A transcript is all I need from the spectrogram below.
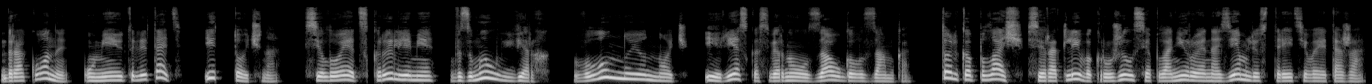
Драконы умеют летать. И точно. Силуэт с крыльями взмыл вверх, в лунную ночь и резко свернул за угол замка. Только плащ сиротливо кружился, планируя на землю с третьего этажа.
